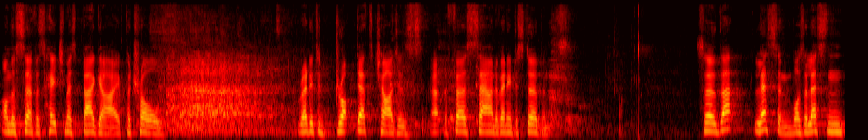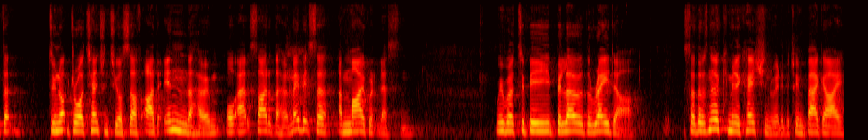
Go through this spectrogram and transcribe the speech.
on the surface HMS Bageye patrolled, ready to drop death charges at the first sound of any disturbance. So that lesson was a lesson that do not draw attention to yourself either in the home or outside of the home. Maybe it's a, a migrant lesson. We were to be below the radar. So there was no communication really between Bageye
